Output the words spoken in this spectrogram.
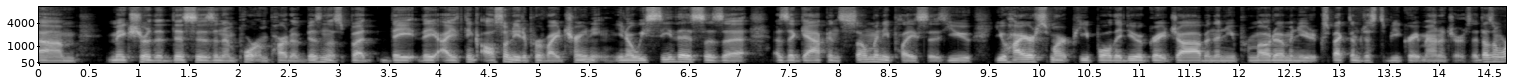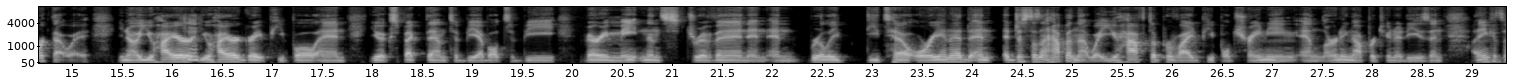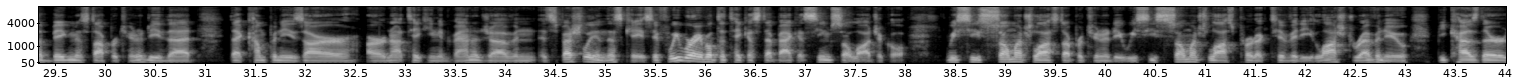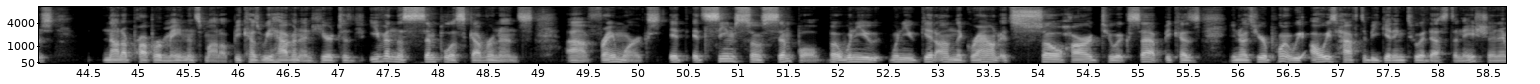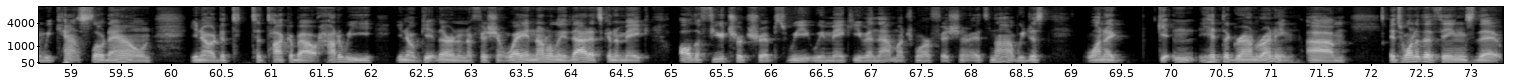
um, make sure that this is an important part of business but they they i think also need to provide training. You know we see this as a as a gap in so many places. You you hire smart people they do a great job and then you promote them and you expect them just to be great managers. It doesn't work that way. You know you hire you hire great people and you expect them to be able to be very maintenance driven and and really detail oriented and it just doesn't happen that way. You have to provide people training and learning opportunities and i think it's a big missed opportunity that that companies are are not taking advantage of and especially in this case if we were able to take a step back it seems so logical. We see so much lost opportunity. We see so much lost productivity lost revenue because there's not a proper maintenance model because we haven't adhered to even the simplest governance uh, frameworks. It, it seems so simple but when you when you get on the ground it's so hard to accept because you know to your point we always have to be getting to a destination and we can't slow down you know to, to talk about how do we you know get there in an efficient way. And not only that it's going to make all the future trips we we make even that much more efficient. It's not. We just want to get and hit the ground running. Um, it's one of the things that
